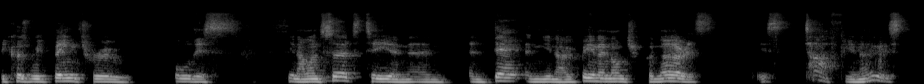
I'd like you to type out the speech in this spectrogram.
because we've been through all this, you know, uncertainty and and and debt and you know, being an entrepreneur is it's tough. You know, it's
